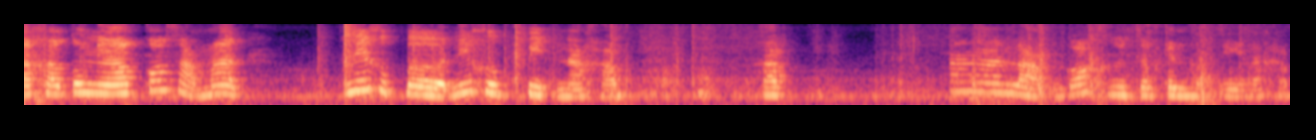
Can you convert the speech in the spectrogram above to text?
นะครับตรงนี้ก็สามารถนี่คือเปิดนี่คือปิดนะครับ ครับหน้าหลังก็คือจะเป็นแบบนี้นะครับ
